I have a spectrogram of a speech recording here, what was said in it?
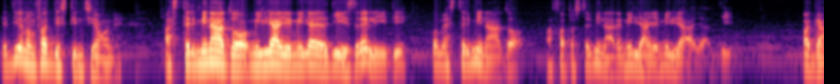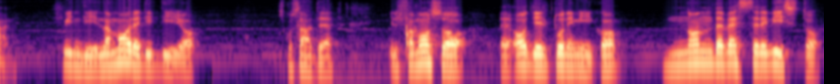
E Dio non fa distinzioni. Ha sterminato migliaia e migliaia di israeliti come ha sterminato, ha fatto sterminare migliaia e migliaia di pagani. Quindi l'amore di Dio, scusate, il famoso eh, odia il tuo nemico, non deve essere visto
